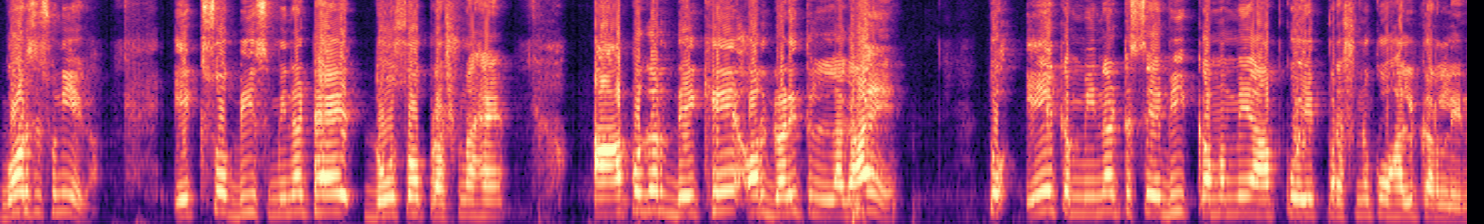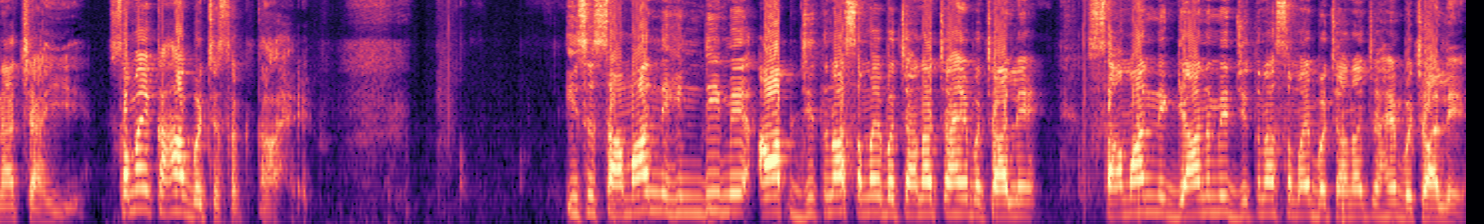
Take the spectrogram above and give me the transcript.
गौर से सुनिएगा। 120 मिनट है 200 प्रश्न है। आप अगर देखें और गणित लगाएँ तो एक मिनट से भी कम में आपको एक प्रश्न को हल कर लेना चाहिए। समय कहाँ बच सकता है? इस सामान्य हिंदी में आप जितना समय बचाना चाहें बचा लें। सामान्य ज्ञान में जितना समय बचाना चाहें बचा लें।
